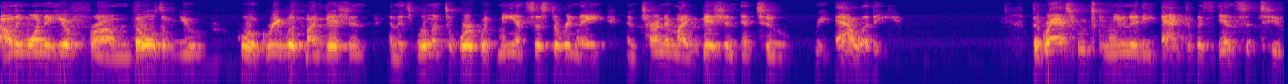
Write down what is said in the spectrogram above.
I only want to hear from those of you who agree with my vision and is willing to work with me and Sister Renee in turning my vision into reality. The Grassroots Community Activist Institute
